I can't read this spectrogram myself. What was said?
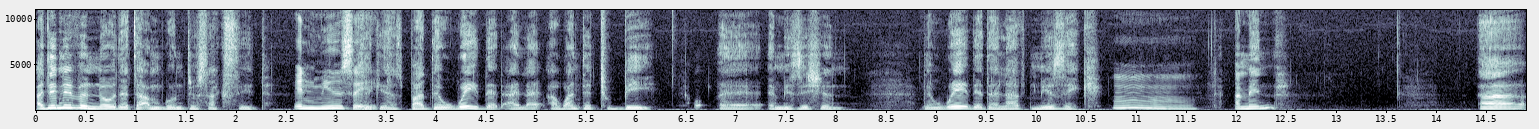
I didn't even know that I'm going to succeed. In music. Yes, but the way that I like, I wanted to be, uh, a musician, the way that I loved music. Mm. I mean, uh,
